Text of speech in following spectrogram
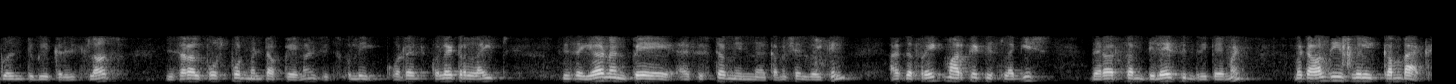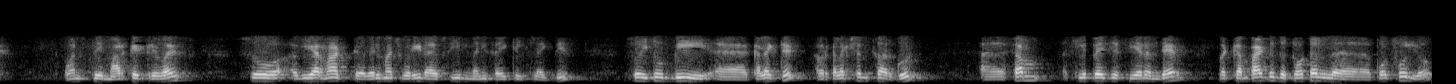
going to be credit loss. These are all postponement of payments. It's fully collateralized. This is a earn and pay uh, system in uh, commercial vehicle. As the freight market is sluggish, there are some delays in repayment, but all these will come back once the market revives. So uh, we are not very much worried. I have seen many cycles like this. So it would be uh, collected. Our collections are good. Uh, some slippages here and there, but compared to the total uh, portfolio,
